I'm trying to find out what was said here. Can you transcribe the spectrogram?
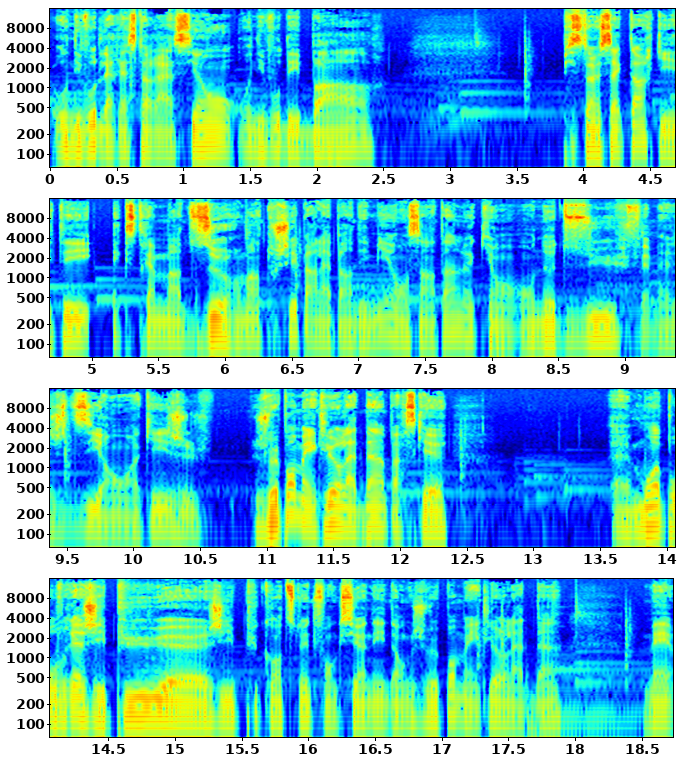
au niveau de la restauration, au niveau des bars. Puis c'est un secteur qui a été extrêmement durement touché par la pandémie. On s'entend là qu'on a dû. Ben, je dis ok. Je, je veux pas m'inclure là-dedans parce que euh, moi, pour vrai, j'ai pu, euh, pu continuer de fonctionner. Donc, je veux pas m'inclure là-dedans. Mais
